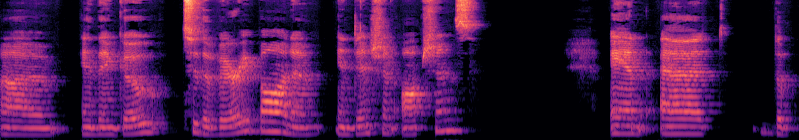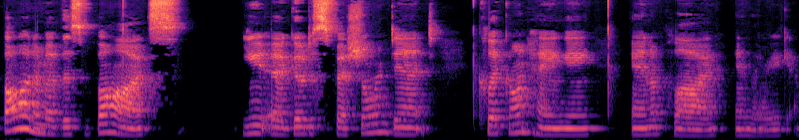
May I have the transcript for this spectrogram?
um, and then go to the very bottom, indentation options. And at the bottom of this box, you uh, go to special indent, click on hanging and apply, and there you go.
